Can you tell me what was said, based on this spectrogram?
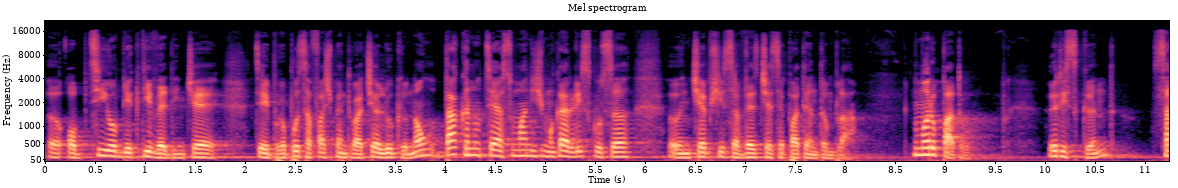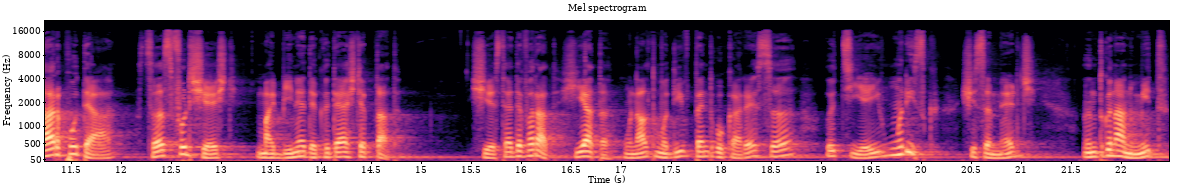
obții obiective din ce ți-ai propus să faci pentru acel lucru nou, dacă nu ți-ai asumat nici măcar riscul să începi și să vezi ce se poate întâmpla. Numărul 4. Riscând, s-ar putea să sfârșești mai bine decât ai așteptat. Și este adevărat. Și iată, un alt motiv pentru care să îți iei un risc și să mergi într-un anumit,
